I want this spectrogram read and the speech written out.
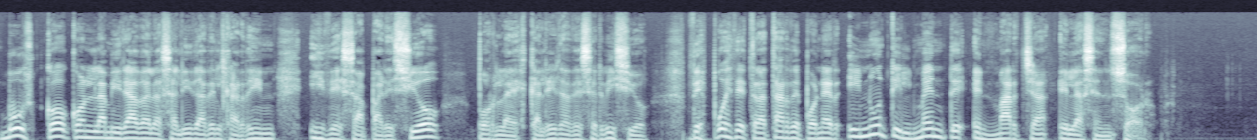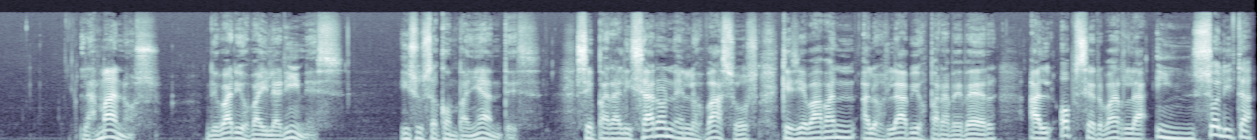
Buscó con la mirada la salida del jardín y desapareció por la escalera de servicio, después de tratar de poner inútilmente en marcha el ascensor. Las manos, de varios bailarines y sus acompañantes se paralizaron en los vasos que llevaban a los labios para beber al observar la insólita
